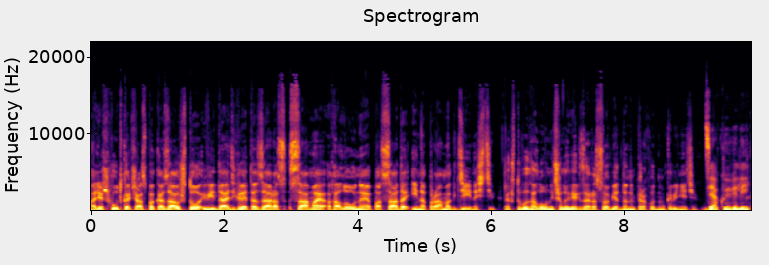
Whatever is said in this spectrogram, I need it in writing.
Але ж хутка час паказаў что відаць гэта зараз самая галоўная пасада і напрамак дзейнасці. Так что вы галоўны чалавек зараз у аб'яднаным пераходным кабінеце. Дякую вялікі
